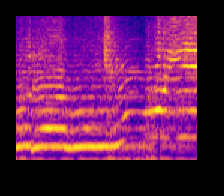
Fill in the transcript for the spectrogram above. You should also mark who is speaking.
Speaker 1: உறவும்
